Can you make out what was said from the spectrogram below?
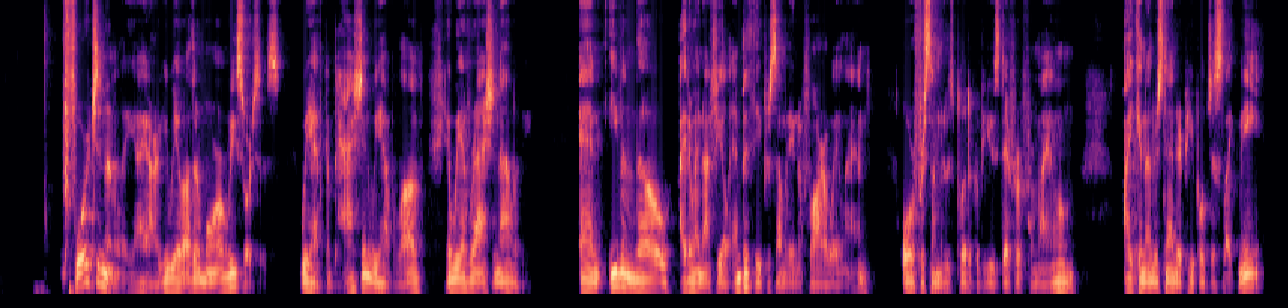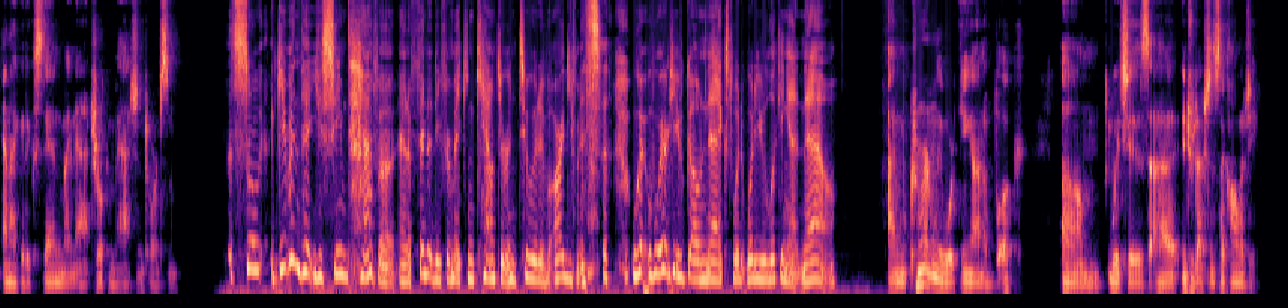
fortunately, I argue, we have other moral resources. We have compassion, we have love, and we have rationality. And even though I might not feel empathy for somebody in a faraway land or for someone whose political views differ from my own, I can understand they're people just like me, and I could extend my natural compassion towards them. So, given that you seem to have a, an affinity for making counterintuitive arguments, where, where, do you go next? What, what, are you looking at now? I'm currently working on a book, um, which is uh, Introduction to Psychology,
